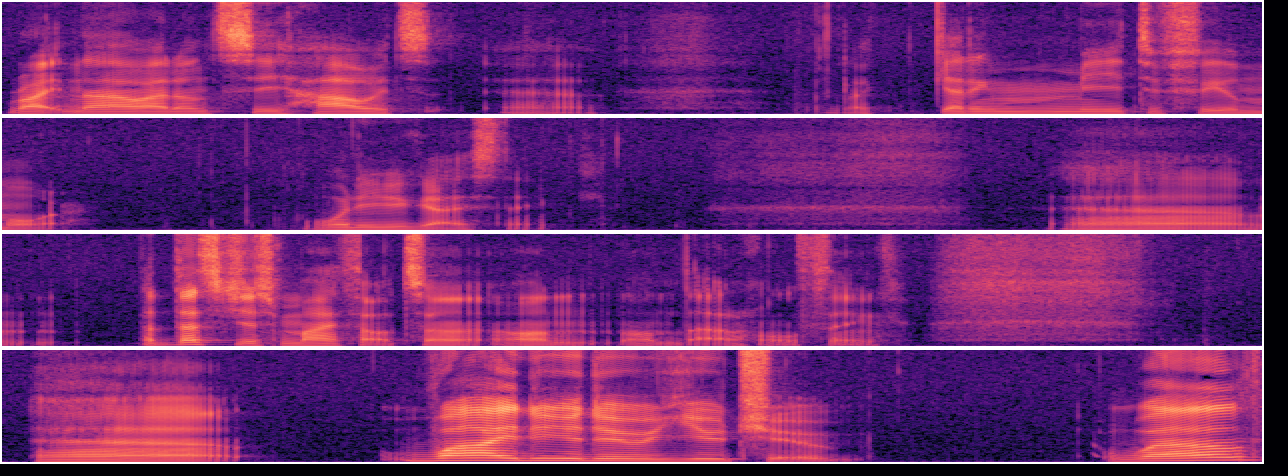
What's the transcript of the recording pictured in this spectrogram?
right now I don't see how it's uh, like getting me to feel more. What do you guys think? Um, but that's just my thoughts on on, on that whole thing. Uh, why do you do YouTube? Well,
